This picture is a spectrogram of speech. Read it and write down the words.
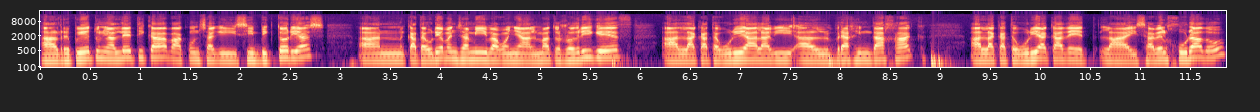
El Ripollet Unió Atlètica va aconseguir 5 victòries, en categoria Benjamí va guanyar el Matos Rodríguez, en la categoria Alaví el Brahim Dahak, en la categoria cadet la Isabel Jurado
